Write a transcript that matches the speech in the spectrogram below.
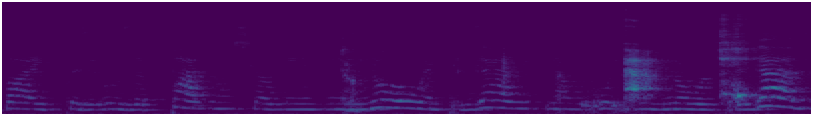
vai, depois as luzes apagam-se, alguém envenenou o empregado e afinal envenenou o empregado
